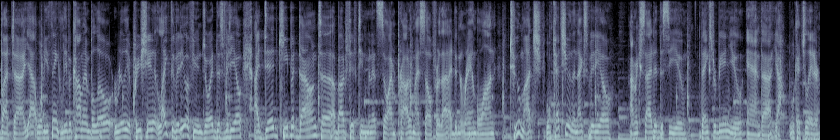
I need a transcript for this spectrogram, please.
But uh, yeah, what do you think? Leave a comment below. Really appreciate it. Like the video if you enjoyed this video. I did keep it down to about 15 minutes, so I'm proud of myself for that. I didn't ramble on too much. We'll catch you in the next video. I'm excited to see you. Thanks for being you, and uh, yeah, we'll catch you later.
